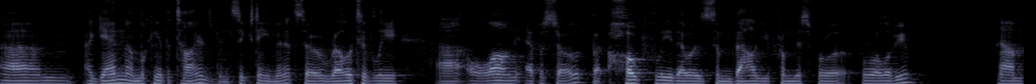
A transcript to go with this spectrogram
Um, again, I'm looking at the time, it's been 16 minutes, so relatively uh, a long episode, but hopefully there was some value from this for, for all of you. Um,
